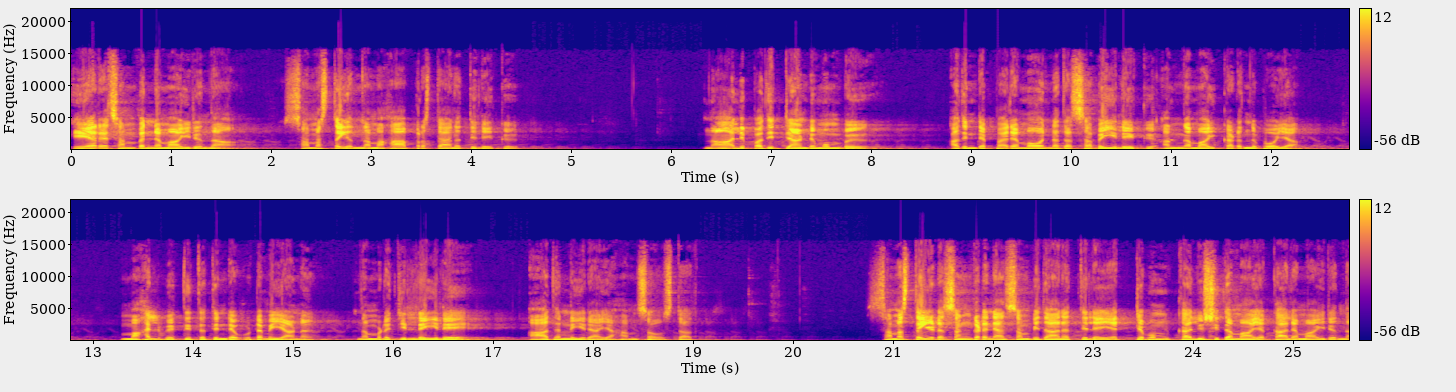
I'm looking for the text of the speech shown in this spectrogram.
ഏറെ സമ്പന്നമായിരുന്ന സമസ്ത എന്ന മഹാപ്രസ്ഥാനത്തിലേക്ക് നാല് പതിറ്റാണ്ട് മുമ്പ് അതിന്റെ പരമോന്നത സഭയിലേക്ക് അംഗമായി കടന്നുപോയ മഹൽ വ്യക്തിത്വത്തിന്റെ ഉടമയാണ് നമ്മുടെ ജില്ലയിലെ ആദരണീയരായ ഹംസ ഉസ്താദ്. സമസ്തയുടെ സംഘടനാ സംവിധാനത്തിലെ ഏറ്റവും കലുഷിതമായ കാലമായിരുന്ന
